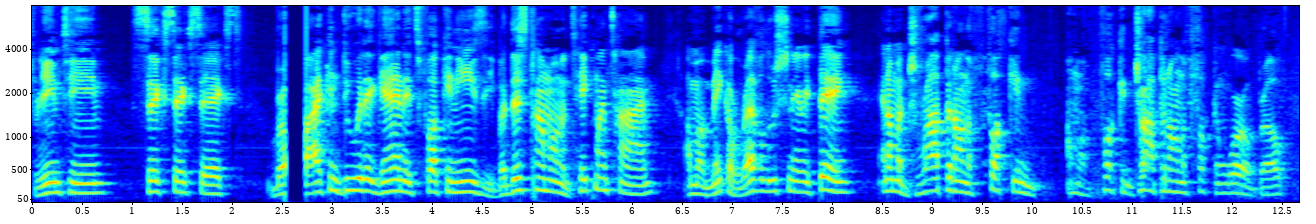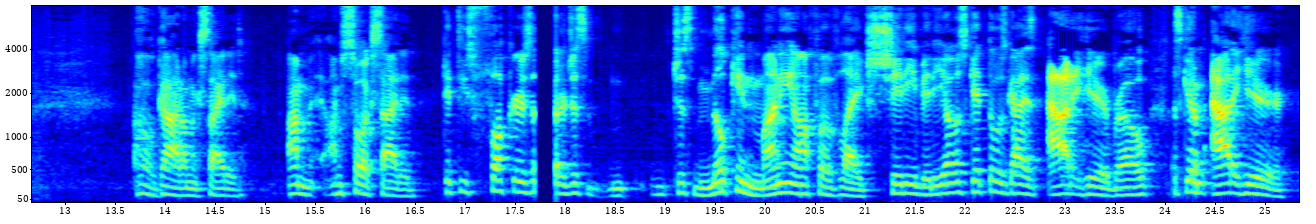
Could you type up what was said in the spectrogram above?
Dream Team, 666. Bro, I can do it again. It's fucking easy. But this time I'm gonna take my time. I'm gonna make a revolutionary thing and I'm gonna drop it on the fucking, I'm gonna fucking drop it on the fucking world, bro. Oh God, I'm excited. I'm, I'm so excited. Get these fuckers that are just just milking money off of like shitty videos. Get those guys out of here, bro. Let's get them out of here.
